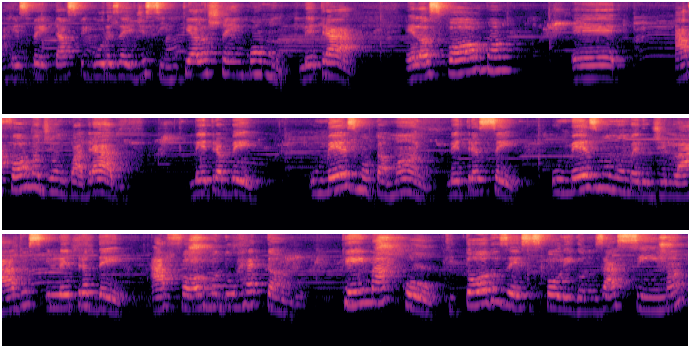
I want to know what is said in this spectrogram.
a respeito das figuras aí de cima. O que elas têm em comum? Letra A. Elas formam é, a forma de um quadrado Letra B, o mesmo tamanho. Letra C, o mesmo número de lados. E letra D, a forma do retângulo. Quem marcou que todos esses polígonos acima,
